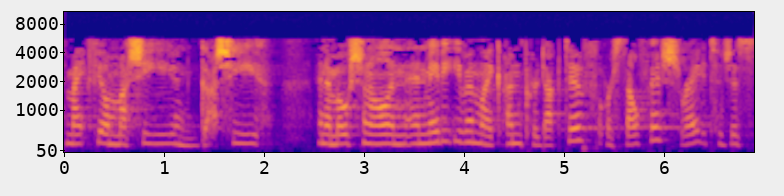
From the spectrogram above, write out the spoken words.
It might feel mushy and gushy and emotional and, and maybe even like unproductive or selfish, right? To just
